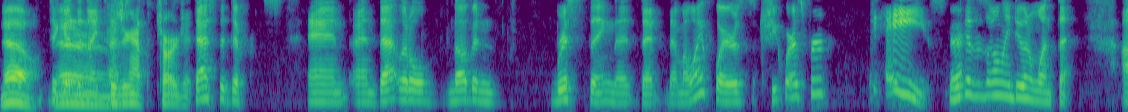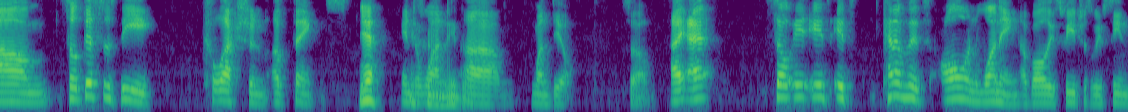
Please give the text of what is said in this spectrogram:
no to no, get no, the no, no, nighttime because you're going to have to charge it. That's the difference. And and that little nub and wrist thing that that, that my wife wears, she wears for days Yeah. because it's only doing one thing. Um, so this is the collection of things Yeah. into Yes, we don't one um, one deal. So I, I so it, it's it's kind of it's all in oneing of all these features we've seen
